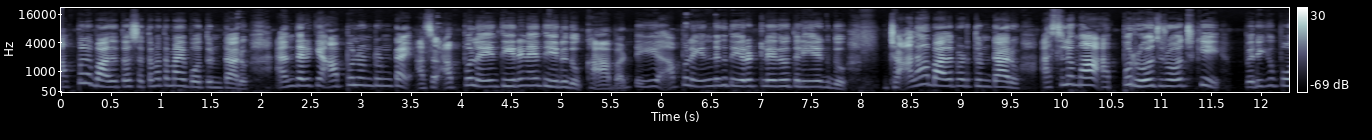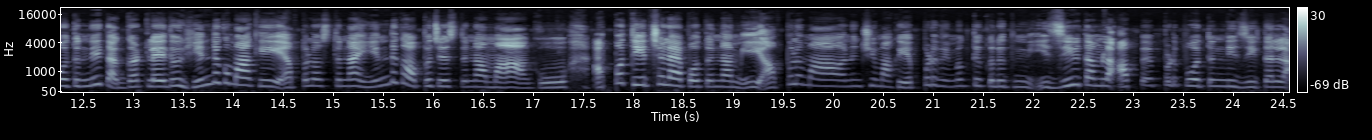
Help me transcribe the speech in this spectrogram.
అప్పుల బాధతో సతమతమైపోతుంటారు. అందరికీ అప్పులు ఉంటుంటాయి. అసలు అప్పులు ఏం తీరనే తీరదు. కాబట్టి అప్పులు ఎందుకు తీరట్లేదో తెలియదు. చాలా బాధపడుతుంటారు. అసలు మా అప్పు రోజు రోజుకి పెరిగిపోతుంది తగ్గట్లేదు. ఎందుకు మాకు అప్పులు వస్తున్నాయి? ఎందుకు అప్పు చేస్తున్నాం మాకు? అప్పు తీర్చలేకపోతున్నాం. ఈ అప్పులు మా నుంచి మాకు ఎప్పుడు విముక్తి కలుగుతుంది? ఈ జీవితంలో అప్పు ఎప్పుడు పోతుంది? జీవితంలో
